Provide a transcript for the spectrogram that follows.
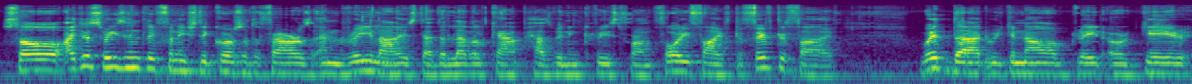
So I just recently finished the Curse of the Pharaohs and realized that the level cap has been increased from 45 to 55. With that we can now upgrade our gear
